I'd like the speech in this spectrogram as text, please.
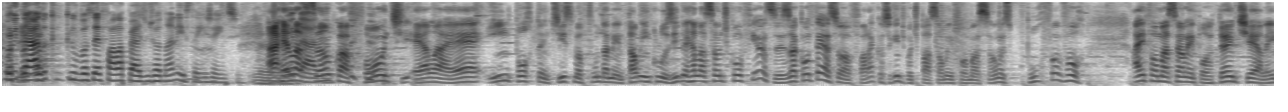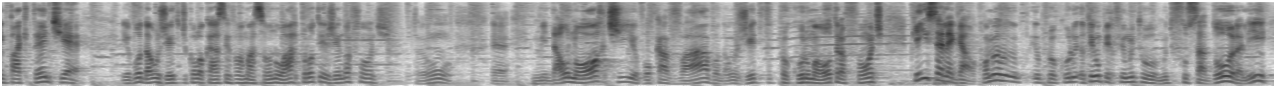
Cuidado com o que você fala perto de um jornalista, hein, gente? A relação com a fonte, ela é importantíssima, fundamental, inclusive a relação de confiança. Às vezes acontece, ó, falar que é o seguinte, vou te passar uma informação, mas por favor. A informação ela é importante, ela é impactante, é. Eu vou dar um jeito de colocar essa informação no ar protegendo a fonte. Então, é, me dá o norte, eu vou cavar, vou dar um jeito, procuro uma outra fonte. Porque isso é legal. Como eu, eu procuro, eu tenho um perfil muito, muito fuçador ali.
